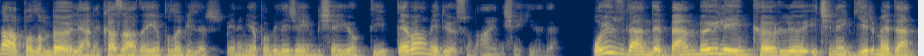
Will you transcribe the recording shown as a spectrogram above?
ne yapalım böyle hani kazada yapılabilir. Benim yapabileceğim bir şey yok deyip devam ediyorsun aynı şekilde. O yüzden de ben böyleyim körlüğü içine girmeden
